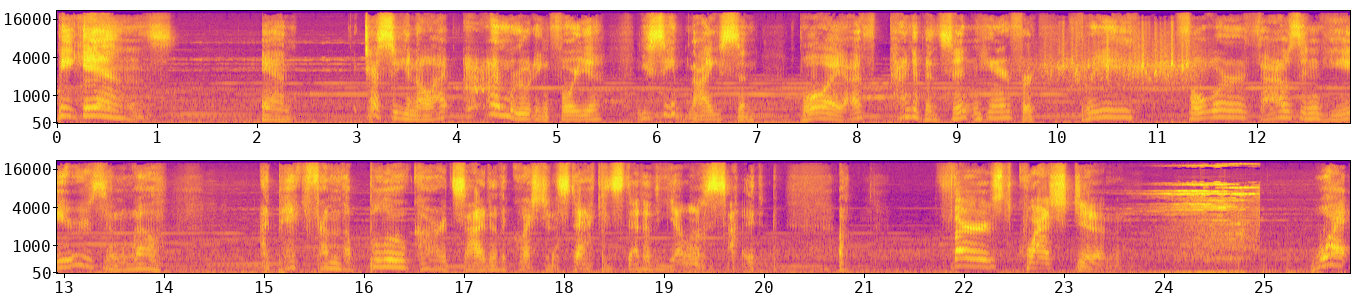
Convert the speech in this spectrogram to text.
begins. And just so you know, I, I'm rooting for you. You seem nice, and boy, I've kind of been sitting here for three, four thousand years, and well, I picked from the blue card side of the question stack instead of the yellow side. First question. What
